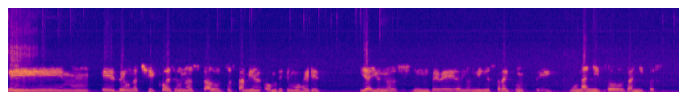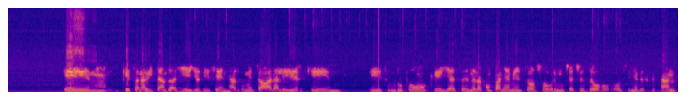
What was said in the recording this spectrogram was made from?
Eh, es de unos chicos, de unos adultos también, hombres y mujeres, y hay unos mm, bebés, unos niños por ahí con un añito, dos añitos, eh, que están habitando allí. Ellos dicen, argumentaba la líder, que es un grupo que ya está haciendo el acompañamiento sobre muchachos o, señores que están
